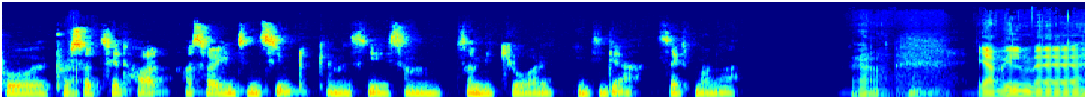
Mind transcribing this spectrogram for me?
på, på så tæt hold, og så intensivt, kan man sige, som, som vi gjorde det i de der seks måneder. Ja. Jeg vil med,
